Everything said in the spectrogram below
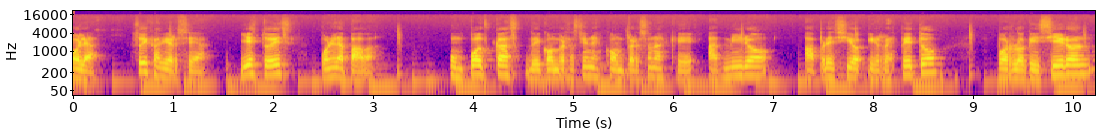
Hola, soy Javier Sea y esto es Poner la Pava, un podcast de conversaciones con personas que admiro, aprecio y respeto por lo que hicieron,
